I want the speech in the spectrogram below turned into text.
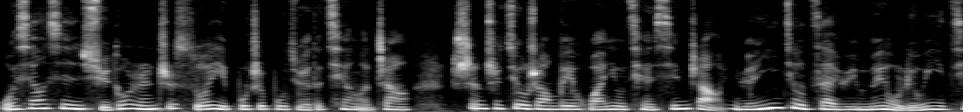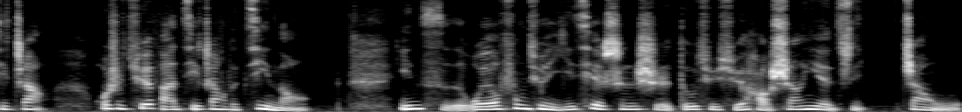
我相信许多人之所以不知不觉地欠了账，甚至旧账未还又欠新账，原因就在于没有留意记账，或是缺乏记账的技能。因此，我要奉劝一切绅士都去学好商业之账务，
